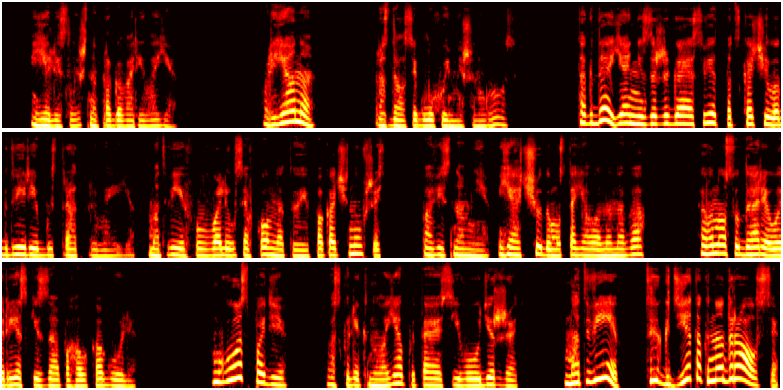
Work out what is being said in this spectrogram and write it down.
— еле слышно проговорила я. «Ульяна?» — раздался глухой Мишин голос. Тогда я, не зажигая свет, подскочила к двери и быстро открыла ее. Матвеев ввалился в комнату и, покачнувшись, повис на мне. Я чудом устояла на ногах. В нос ударил резкий запах алкоголя. «Господи!» — воскликнула я, пытаясь его удержать. «Матвеев, ты где так надрался?»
